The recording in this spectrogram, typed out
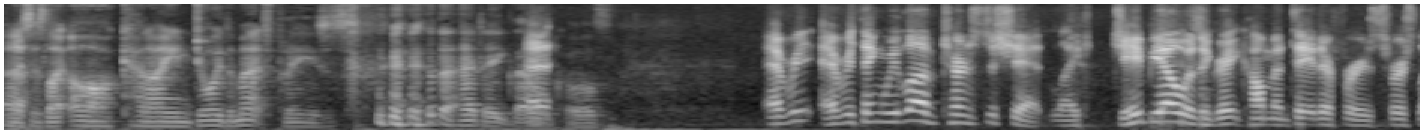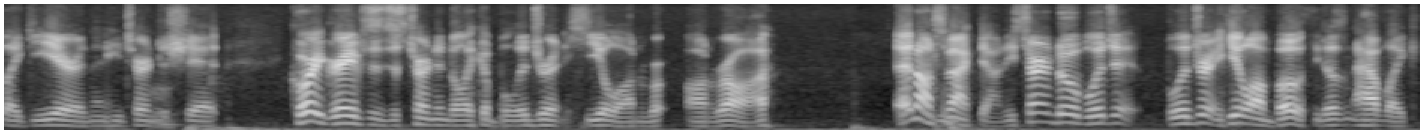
and it's just like, oh, can I enjoy the match, please? the headache that Uh, will cause. Every everything we love turns to shit. Like JBL was a great commentator for his first like year, and then he turned to shit. Corey Graves has just turned into like a belligerent heel on on Raw, and on SmackDown. He's turned into a belligerent belligerent heel on both. He doesn't have like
